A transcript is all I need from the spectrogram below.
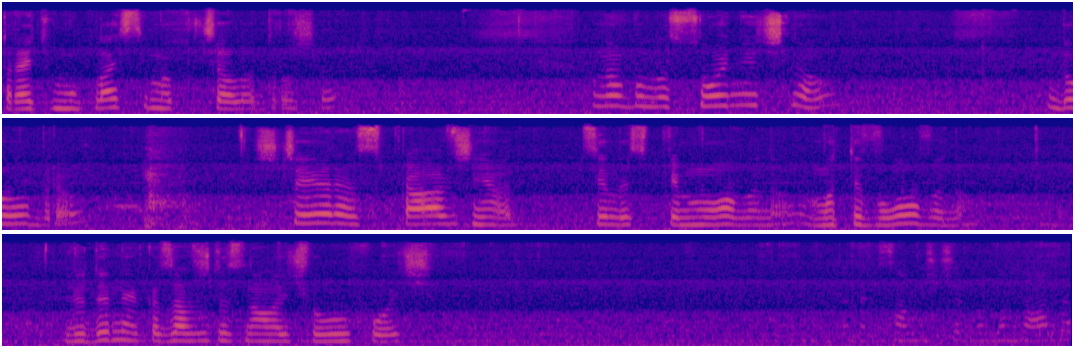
третьому класі, ми почали дружити. Вона була сонячна, добра, щира, справжня, цілеспрямована, мотивована. Людина, яка завжди знала, чого хоче. Це так само з Червонограда?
